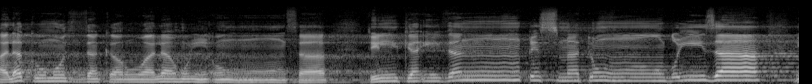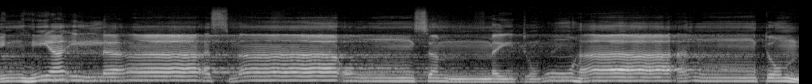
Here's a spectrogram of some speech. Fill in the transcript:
ألكم الذكر وله الأنثى تلك إذا قسمة ضيزى إن هي إلا أسماء سميتموها أنتم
